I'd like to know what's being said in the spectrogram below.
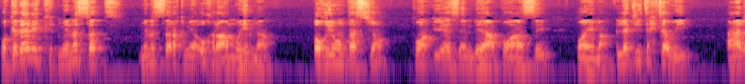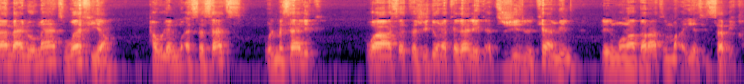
وكذلك منصة منصة رقمية أخرى مهمة orientation.usmba.ac.ma التي تحتوي على معلومات وافية حول المؤسسات والمسالك وستجدون كذلك التسجيل الكامل للمناظرات المرئية السابقة.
